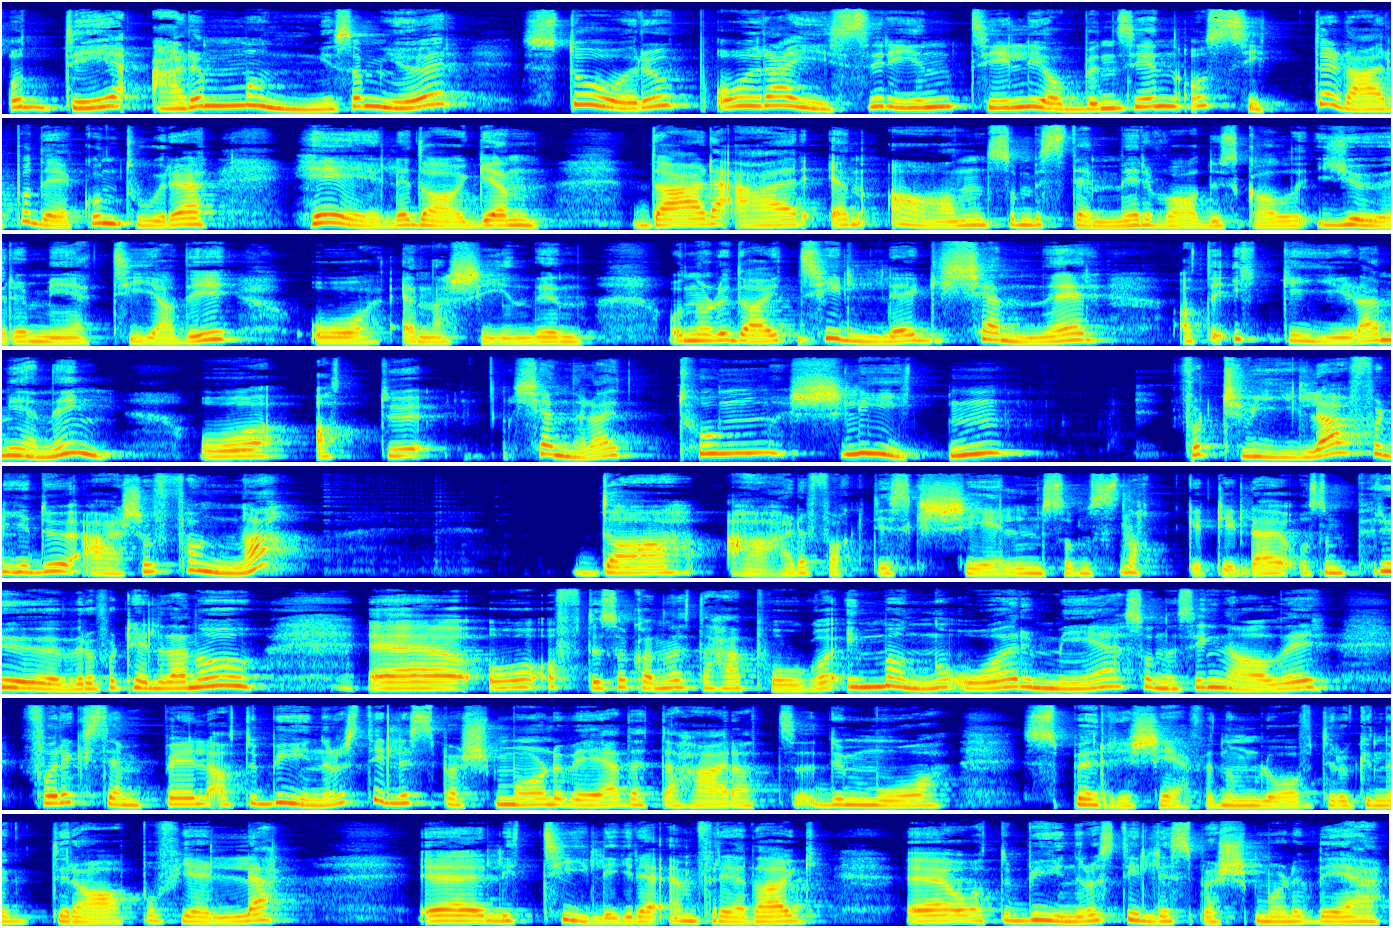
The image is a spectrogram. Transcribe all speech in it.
Og det er det mange som gjør står opp og reiser inn til jobben sin og sitter der på det kontoret hele dagen, der det er en annen som bestemmer hva du skal gjøre med tida di og energien din. Og når du da i tillegg kjenner at det ikke gir deg mening, og at du kjenner deg tom, sliten, fortvila fordi du er så fanga da er det faktisk sjelen som snakker til deg, og som prøver å fortelle deg noe. Eh, og ofte så kan dette her pågå i mange år med sånne signaler. F.eks. at du begynner å stille spørsmål ved dette her at du må spørre sjefen om lov til å kunne dra på fjellet eh, litt tidligere enn fredag. Eh, og at du begynner å stille spørsmål ved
